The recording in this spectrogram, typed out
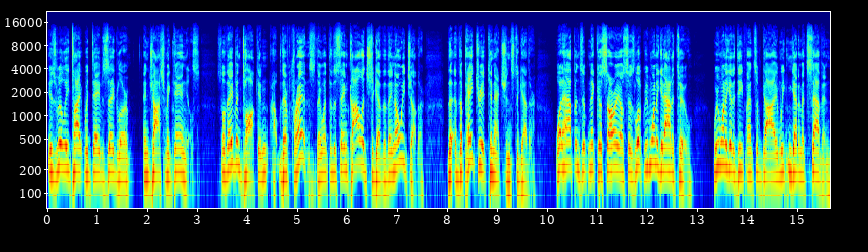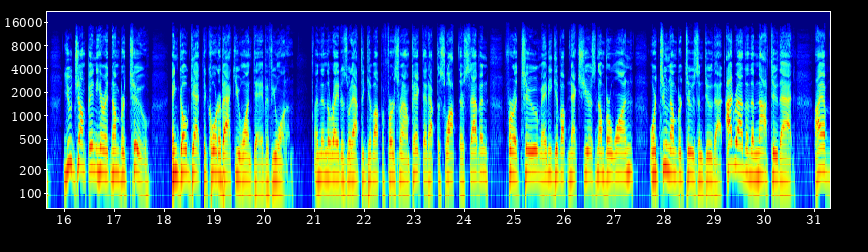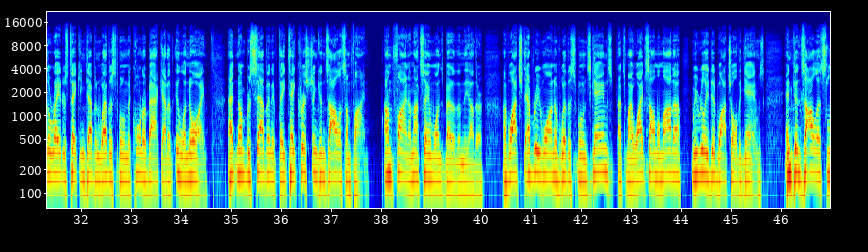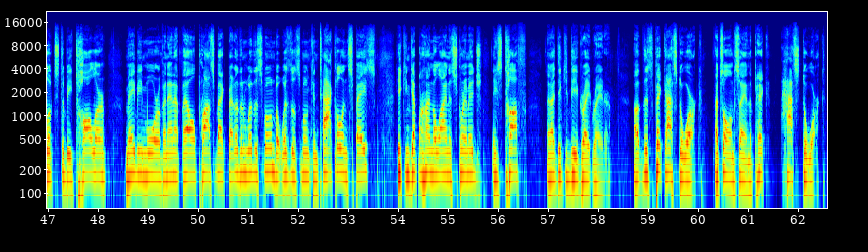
is really tight with Dave Ziegler and Josh McDaniels. So they've been talking. They're friends. They went to the same college together. They know each other. The the Patriot connections together. What happens if Nick Caserio says, "Look, we want to get out of two. We want to get a defensive guy, and we can get him at seven. You jump in here at number two and go get the quarterback you want, Dave, if you want him." And then the Raiders would have to give up a first round pick. They'd have to swap their seven for a two, maybe give up next year's number one or two number twos and do that. I'd rather them not do that. I have the Raiders taking Devon Witherspoon, the cornerback out of Illinois. At number seven, if they take Christian Gonzalez, I'm fine. I'm fine. I'm not saying one's better than the other. I've watched every one of Witherspoon's games. That's my wife's alma mater. We really did watch all the games. And Gonzalez looks to be taller, maybe more of an NFL prospect, better than Witherspoon, but Witherspoon can tackle in space. He can get behind the line of scrimmage. He's tough, and I think he'd be a great Raider. Uh, this pick has to work. That's all I'm saying. The pick has to work.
